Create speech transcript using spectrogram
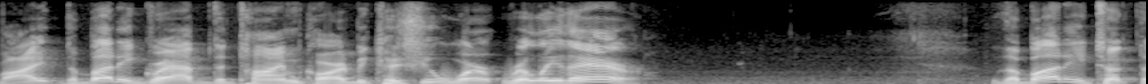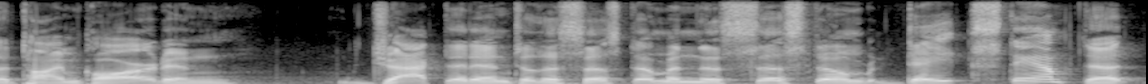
right? The buddy grabbed the time card because you weren't really there. The buddy took the time card and jacked it into the system, and the system date stamped it.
